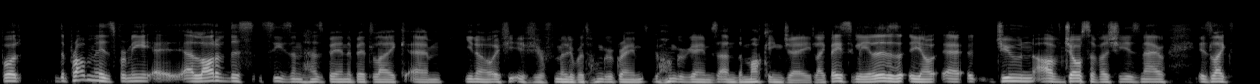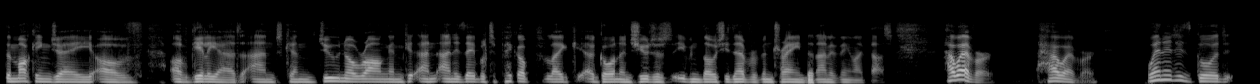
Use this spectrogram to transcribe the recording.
but the problem is for me a lot of this season has been a bit like um you know if you, if you're familiar with Hunger Games Hunger Games and the Mockingjay like basically you know uh, June of Joseph as she is now is like the Mockingjay of of Gilead and can do no wrong and and and is able to pick up like a gun and shoot it even though she's never been trained in anything like that. However however when it is good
